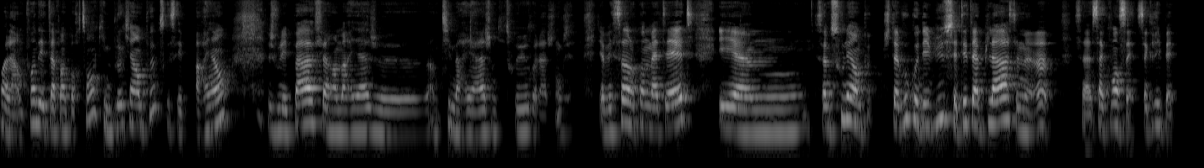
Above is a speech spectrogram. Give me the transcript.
voilà un point d'étape important qui me bloquait un peu parce que c'est pas rien. Je voulais pas faire un mariage, euh, un petit mariage, un petit truc, voilà. Donc il y avait ça dans le coin de ma tête et euh, ça me saoulait un peu. Je t'avoue qu'au début cette étape-là, ça me euh, ça, ça coinçait, ça grippait.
